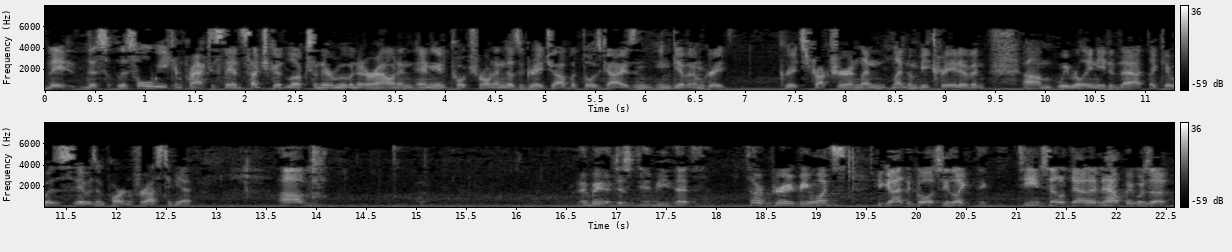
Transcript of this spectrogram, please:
they this this whole week in practice they had such good looks and they were moving it around and, and, and Coach Ronan does a great job with those guys and, and giving them great great structure and then letting them be creative and um, we really needed that like it was it was important for us to get. Um, I mean, just I mean that's third period. I mean, once you got the goal, it seemed like the team settled down. And how big was a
